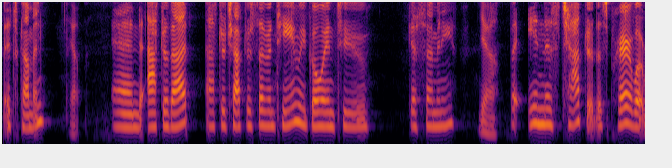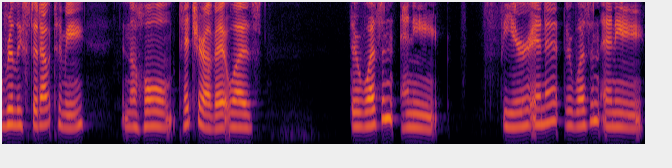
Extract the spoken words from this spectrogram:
It's coming. Yeah. And after that, after chapter 17, we go into Gethsemane. Yeah. But in this chapter, this prayer, what really stood out to me in the whole picture of it was there wasn't any fear in it. There wasn't any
